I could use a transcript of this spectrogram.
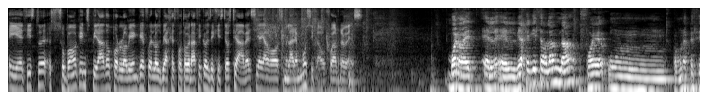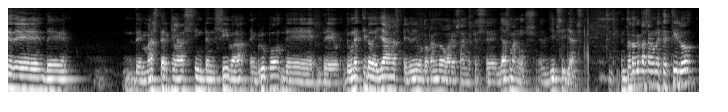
Y hiciste, supongo que inspirado por lo bien que fue los viajes fotográficos, dijiste, hostia, a ver si hay algo similar en música, o fue al revés. Bueno, el, el viaje que hice a Holanda fue un, como una especie de, de, de masterclass intensiva en grupo de, de, de, un estilo de jazz que yo llevo tocando varios años, que es el jazz manouche, el gypsy jazz. Entonces lo que pasa con este estilo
